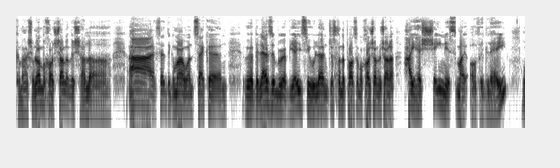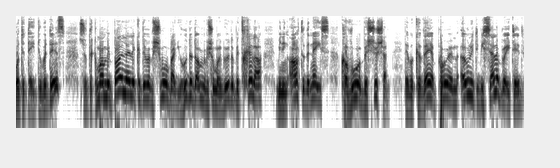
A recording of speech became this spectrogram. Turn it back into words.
Kamash from Lamachol Shana v'Shana. Ah, said the Gemara one second. Rabbi Lezer, Rabbi Yosi, who learned just from the pasuk of Shana v'Shana, Hay Hashenis my Ovid lay. What did they do with this? So the Gemara mibayle lekati Rabbi Shmuel by Yehuda dom Rabbi Shmuel Yehuda Betchila, meaning after the nace Kavua b'Shushan Shushan. They were Kaveya Purim only to be celebrated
